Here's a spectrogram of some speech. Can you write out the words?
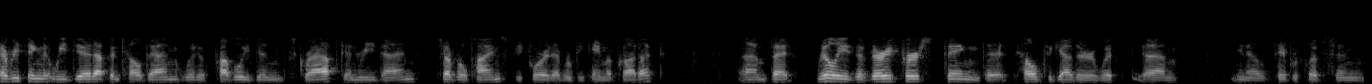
everything that we did up until then would have probably been scrapped and redone several times before it ever became a product. Um, but really, the very first thing that held together with, um, you know, paper clips and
